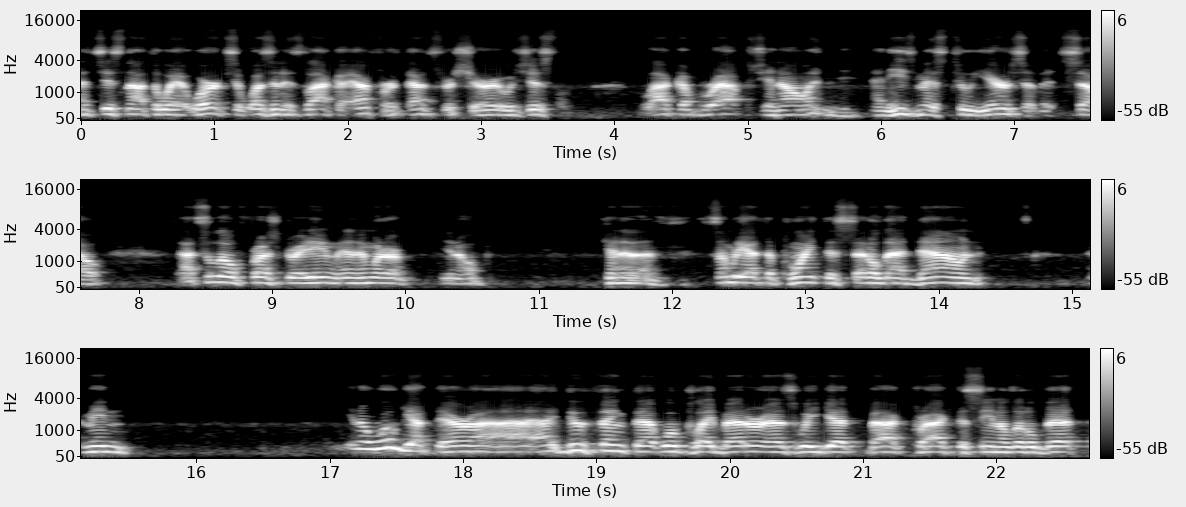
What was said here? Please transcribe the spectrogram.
that's just not the way it works. It wasn't his lack of effort, that's for sure. It was just lack of reps, you know, and and he's missed two years of it. So that's a little frustrating. And then when our, you know, kind of somebody at the point to settle that down. I mean, you know, we'll get there. I, I do think that we'll play better as we get back practicing a little bit.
